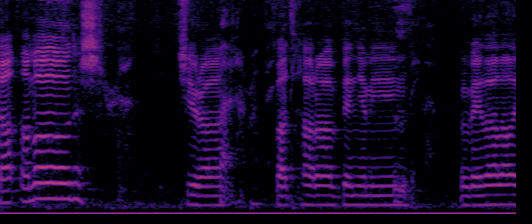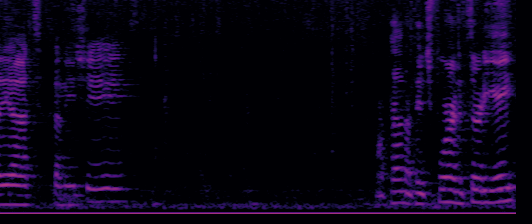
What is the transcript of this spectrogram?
Ta'amod Shira Bat Harav Benjamin Uvela Laliat חמישי We're found on page 438,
